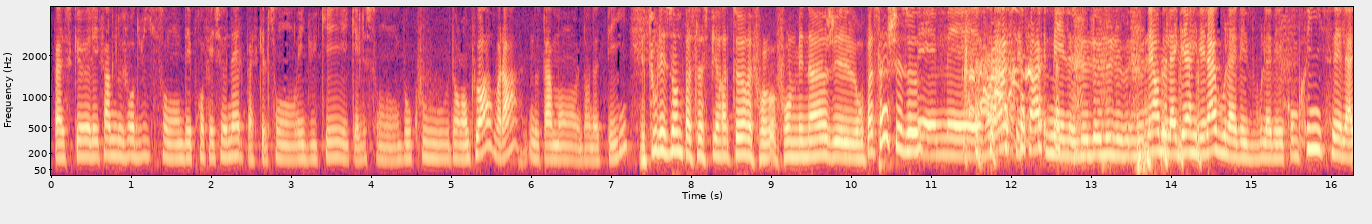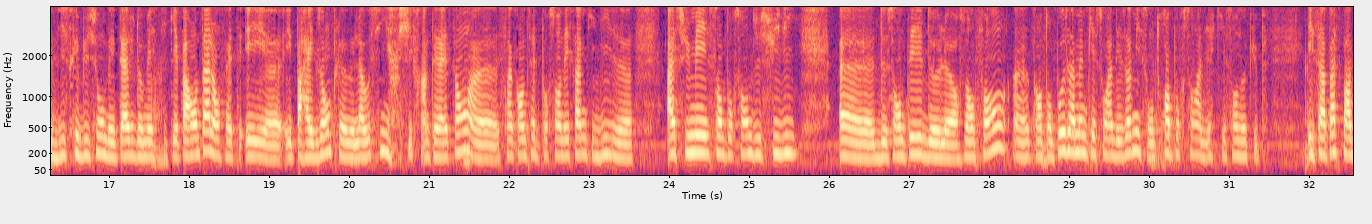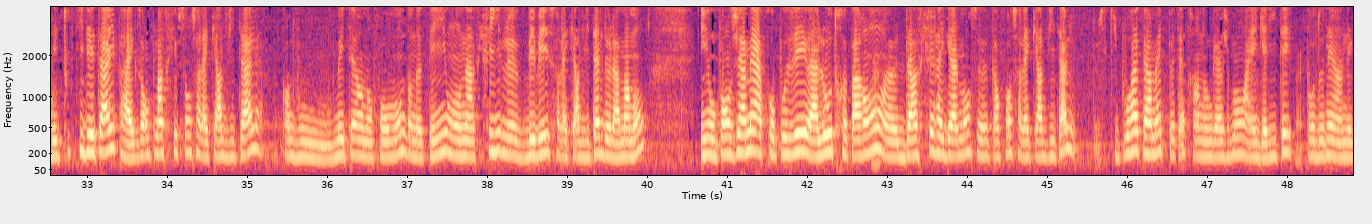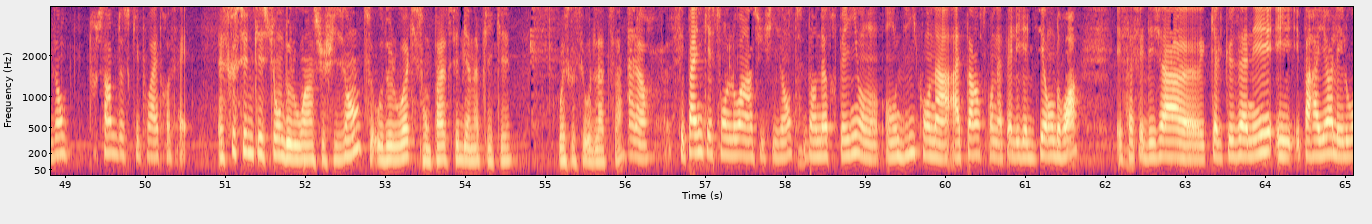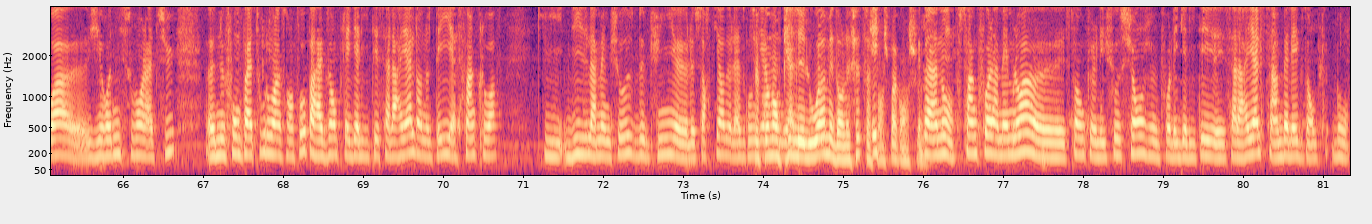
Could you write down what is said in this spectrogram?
parce que les femmes d'aujourd'hui sont des professionnelles parce qu'elles sont éduquées et qu'elles sont beaucoup dans l'emploi, voilà, notamment dans notre pays. Et tous les hommes passent l'aspirateur et font, le ménage et le repassage chez eux. Mais, voilà, c'est ça. Mais le, nerf de la guerre, il est là, vous l'avez, vous l'avez compris, c'est la distribution des tâches domestiques et parentales en fait. Et, euh, par exemple, là aussi, un chiffre intéressant, 57% euh, des femmes qui disent euh, assumer 100% du suivi euh, de santé de leurs enfants, euh, quand on pose la même question à des hommes, ils sont 3% à dire qu'ils s'en occupent. Et ça passe par des tout petits détails, par exemple l'inscription sur la carte vitale. Quand vous mettez un enfant au monde dans notre pays, on inscrit le bébé sur la carte vitale de la maman. Et on ne pense jamais à proposer à l'autre parent euh, d'inscrire également cet enfant sur la carte vitale, ce qui pourrait permettre peut-être un engagement à égalité, pour donner un exemple tout simple de ce qui pourrait être fait. Est-ce que c'est une question de loi insuffisante ou de lois qui ne sont pas assez bien appliquées? Ou est-ce que c'est au-delà de ça? Alors, ce n'est pas une question de loi insuffisante. Dans notre pays, on, dit qu'on a atteint ce qu'on appelle l'égalité en droit. Et ça fait déjà euh, quelques années. Et, par ailleurs, les lois, euh, j'ironise souvent là-dessus, euh, ne font pas tout loin sans faux. Par exemple, l'égalité salariale, dans notre pays, il y a cinq lois qui disent la même chose depuis le sortir de la Seconde Guerre mondiale. C'est qu'on empile les lois, mais dans les faits, ça ne change pas grand-chose. Ben non, cinq fois la même loi, sans que les choses changent pour l'égalité salariale, c'est un bel exemple. Bon,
